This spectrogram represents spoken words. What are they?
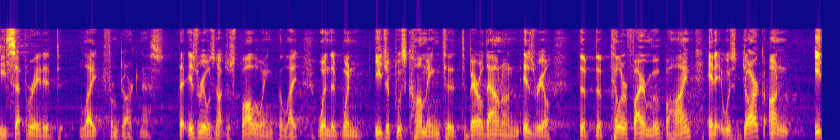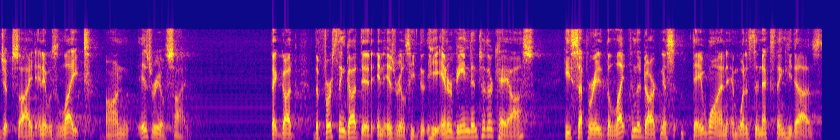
he separated light from darkness. That Israel was not just following the light. When, the, when Egypt was coming to, to barrel down on Israel, the, the pillar of fire moved behind, and it was dark on Egypt's side, and it was light on Israel's side. That God, the first thing God did in Israel is he, he intervened into their chaos. He separated the light from the darkness, day one, and what is the next thing he does?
